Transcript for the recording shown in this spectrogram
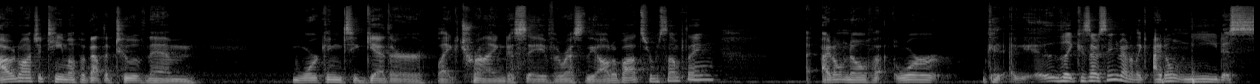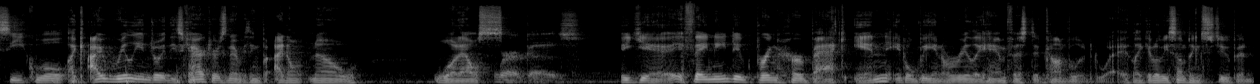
I would watch a team up about the two of them working together, like trying to save the rest of the Autobots from something. I- I don't know if I, or Uh, like because I was thinking about it, like I don't need a sequel. Like I really enjoyed these characters and everything, but I don't know what else. Where it goes. Yeah, if they need to bring her back in, it'll be in a really ham-fisted, convoluted way. Like it'll be something stupid.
